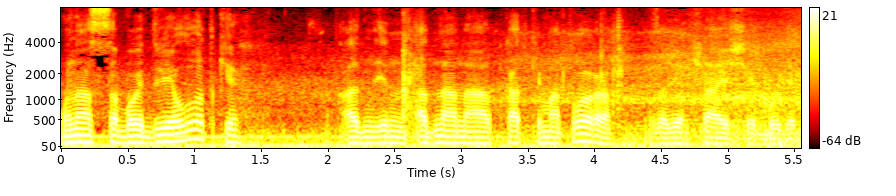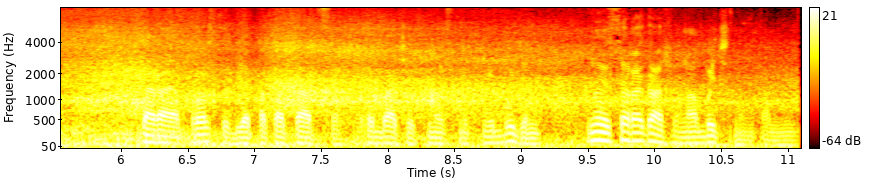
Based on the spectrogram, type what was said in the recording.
У нас с собой две лодки. Один, одна на обкатке мотора, завершающая будет. Вторая просто для покататься. Рыбачить мы с них не будем. Ну и сарагаш он обычный, там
